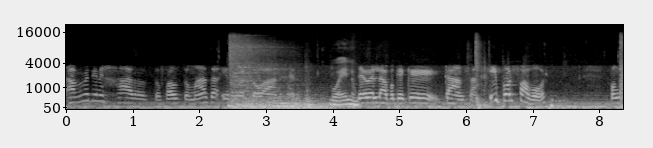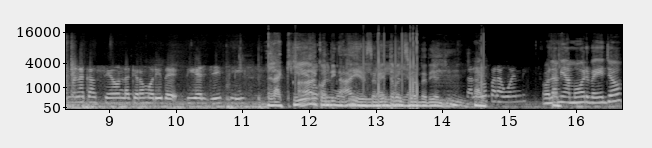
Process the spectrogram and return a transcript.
a mí me tiene harto Fausto Mata y Roberto Ángel. Bueno. De verdad, porque es que cansan. Y por favor, pónganme la canción La Quiero Morir de DLG, please. La quiero. Ah, con ay, excelente Ay, ay, versión de DLG. Saludos para Wendy. Hola, mi amor bello.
